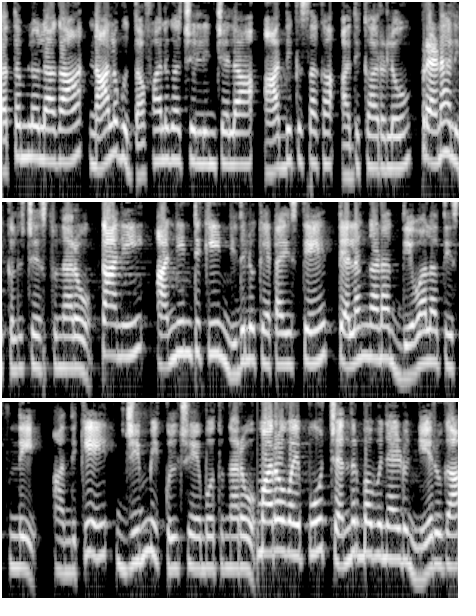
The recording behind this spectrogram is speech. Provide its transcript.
గతంలో లాగా నాలుగు దఫాలుగా చెల్లించేలా ఆర్థిక శాఖ అధికారులు ప్రణాళికలు చేస్తున్నారు. కానీ అన్నింటికీ నిధులు కేటాయిస్తే తెలంగాణ దివాలా తీస్తుంది. అందుకే జిమ్మిక్కులు చేయబోతున్నారు. మరోవైపు చంద్రబాబు నాయుడు నేరుగా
